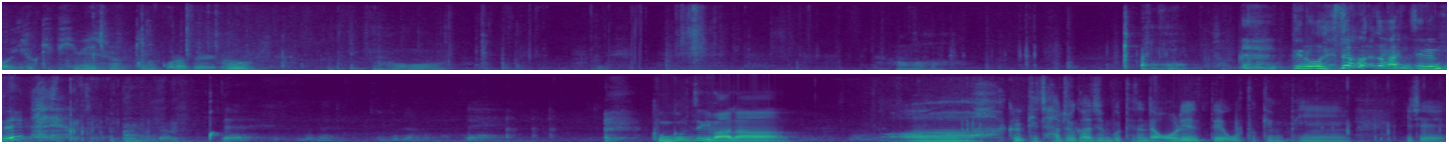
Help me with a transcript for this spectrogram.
뭐 이렇게 비밀스럽게 창고라서 여기가 오. 어. 들어오자마자 만지는데? 궁금증이 많아. 아 그렇게 자주 가진 못했는데 어릴 때 오토 캠핑 이제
